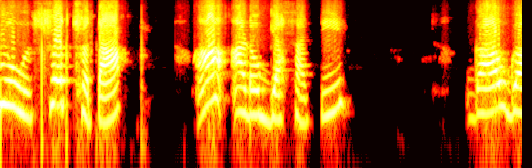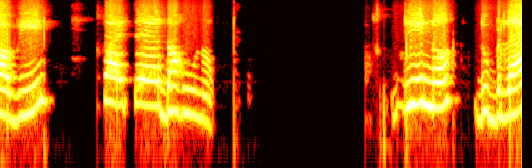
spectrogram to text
घेऊन स्वच्छता आ आरोग्यासाठी गावगावी ते धावणं. दिन दुबळ्या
